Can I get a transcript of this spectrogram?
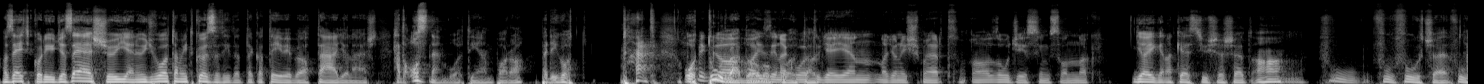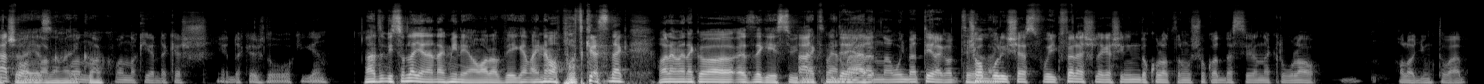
az egykori, ugye az első ilyen ügy volt, amit közvetítettek a tévébe a tárgyalást. Hát az nem volt ilyen para, pedig ott Hát ott még a, dolgok a voltak. volt ugye ilyen nagyon ismert az O.J. Simpsonnak. Ja igen, a kesztyűs eset. Aha. Hmm. Fú, fú furcsa, furcsa hát vannak, ez Amerika. Vannak, vannak érdekes, érdekes dolgok, igen. Hát viszont legyen ennek minél hamarabb vége, meg nem a podcastnek, hanem ennek a, az egész ügynek. Hát mert már... lenne úgy, mert tényleg a tényleg. csapból is ez folyik, feleslegesen indokolatlanul sokat beszélnek róla, haladjunk tovább.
